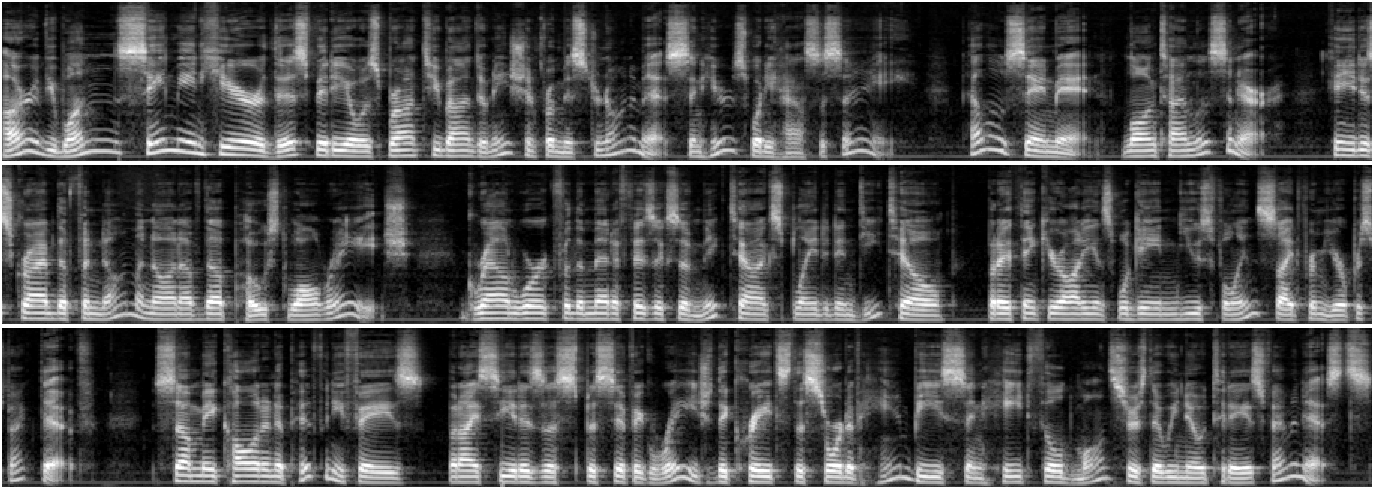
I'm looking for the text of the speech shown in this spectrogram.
Hi everyone, Sandman here. This video is brought to you by a donation from Mr. Anonymous, and here's what he has to say. Hello Sandman, long-time listener. Can you describe the phenomenon of the post-wall rage? Groundwork for the metaphysics of MGTOW explained it in detail, but I think your audience will gain useful insight from your perspective. Some may call it an epiphany phase, but I see it as a specific rage that creates the sort of ham-beasts and hate-filled monsters that we know today as feminists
